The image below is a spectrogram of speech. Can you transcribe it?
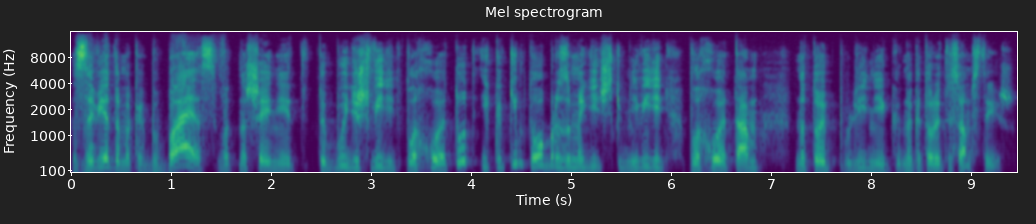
заведомо как бы байс в отношении, ты будешь видеть плохое тут и каким-то образом магическим не видеть плохое там, на той линии, на которой ты сам стоишь.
